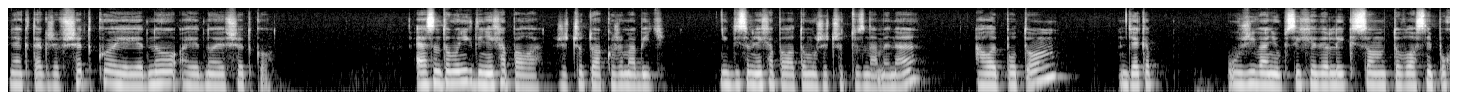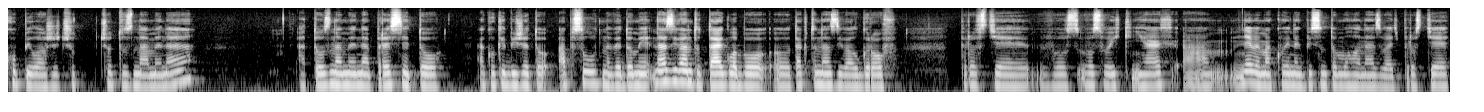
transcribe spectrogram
nejak tak, že všetko je jedno a jedno je všetko. A ja som tomu nikdy nechápala, že čo to akože má byť. Nikdy som nechápala tomu, že čo to znamená, ale potom, vďaka užívaniu psychedelik som to vlastne pochopila, že čo, čo to znamená. A to znamená presne to, ako keby, že to absolútne vedomie, nazývam to tak, lebo o, tak to nazýval Grof, proste vo, vo svojich knihách a neviem, ako inak by som to mohla nazvať. Proste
